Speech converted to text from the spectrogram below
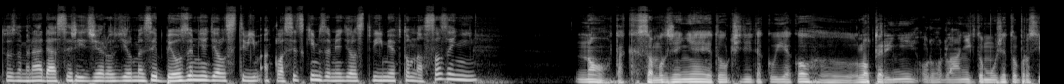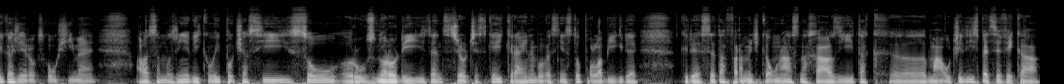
To znamená, dá se říct, že rozdíl mezi biozemědělstvím a klasickým zemědělstvím je v tom nasazení? No, tak samozřejmě je to určitý takový jako uh, loterijní odhodlání k tomu, že to prostě každý rok zkoušíme, ale samozřejmě výkový počasí jsou různorodý. Ten středočeský kraj nebo vlastně to Polabí, kde, kde se ta farmička u nás nachází, tak uh, má určitý specifika.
